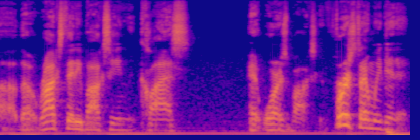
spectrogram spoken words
uh, the Rock Steady boxing class at Juarez Boxing. First time we did it.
